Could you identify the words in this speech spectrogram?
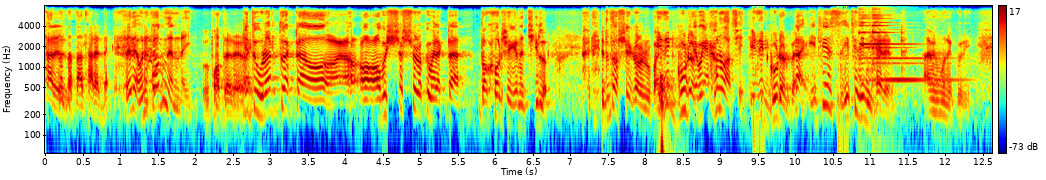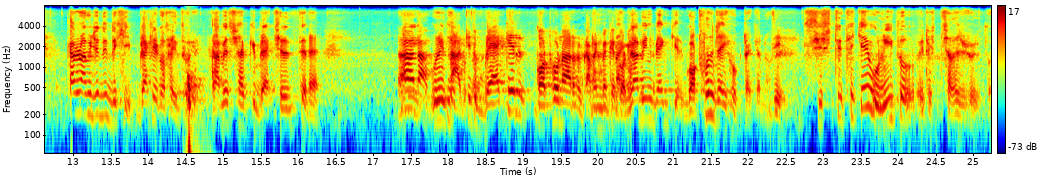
ছাড়েন। তা ছাড়েন না তাই না? উনি পদ নেন নাই। পত্রের কিন্তু উনার তো একটা অবিশ্বাস্য রকমের একটা দখল সেখানে ছিল। এটা তো অস্বীকার করার উপায়। It good or এবং এখনও আছে। Is it good or bad it is it is inherent আমি মনে করি। কারণ আমি যদি দেখি ব্র্যাকের কথাই ধরি। আবেদ সাহেব কি ব্র্যাক ছেড়ে দিতেন? না উনি না কিন্তু ব্র্যাকের গঠন আর গ্রামীণ ব্যাংকের গঠন গ্রামীণ ব্যাংকের গঠন যাই হোক না কেন সৃষ্টি থেকে উনি তো এটার সাথে জড়িত।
